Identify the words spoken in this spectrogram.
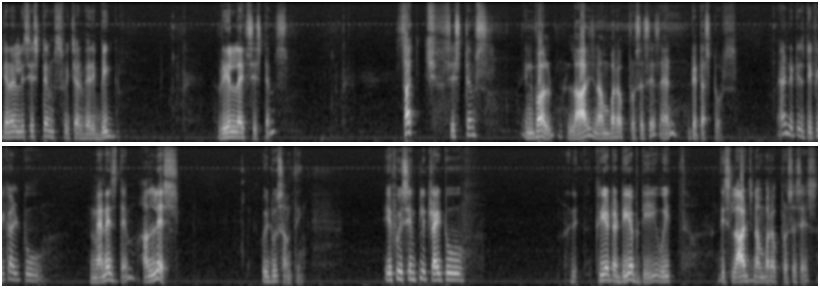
generally systems which are very big, real life systems, such systems involve large number of processes and data stores and it is difficult to manage them unless we do something. If we simply try to create a DFD with this large number of processes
